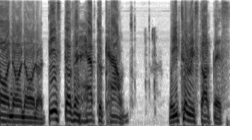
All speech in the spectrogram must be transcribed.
No, no, no, no. This doesn't have to count. We need to restart this.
